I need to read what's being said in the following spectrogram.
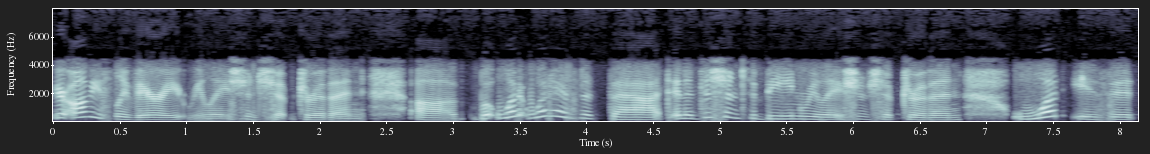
You're obviously very relationship driven. Uh, but what what is it that, in addition to being relationship driven, what is it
